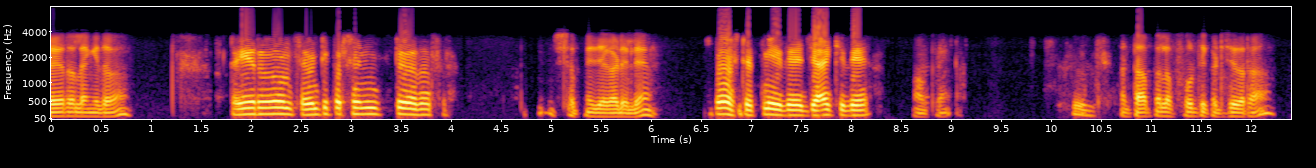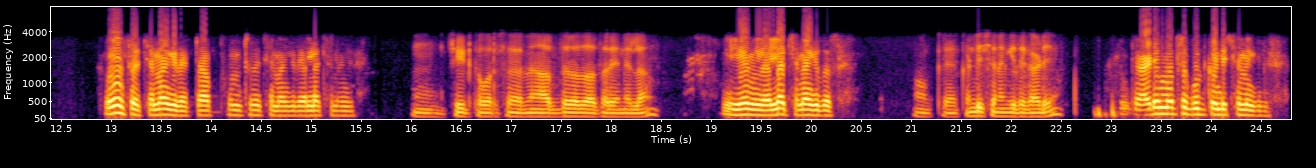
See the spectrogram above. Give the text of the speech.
ಟೈರ್ ಎಲ್ಲ ಹೆಂಗಿದಾವೆ? ಟೈರು ಒಂದು ಸೆವೆಂಟಿ ಪರ್ಸೆಂಟ್ ಅದಾವೆ ಸರ್ ಸ್ಟೆಪ್ನಿ ಇದೆಯಾ ಗಾಡೀಲಿ? ಹಾಂ ಸ್ಟೆಪ್ನಿ ಇದೆ ಜಾಕ್ ಇದೆ. ಓಕೆ. ಹ್ಞೂ ಟಾಪ್ ಎಲ್ಲ ಪೂರ್ತಿ ಕಟ್ಟಿಸಿದಾರಾ ಹ್ಞೂ ಸರ್ ಚೆನ್ನಾಗಿದೆ. ಟಾಪ್ ಉಂಟು ಚೆನ್ನಾಗಿದೆ ಎಲ್ಲ ಚೆನ್ನಾಗಿದೆ. ಹ್ಞೂ ಸೀಟ್ ಕವರ್ಸ್ ಅರ್ಧಿರೋದು ಆ ಥರ ಏನಿಲ್ಲ? ಏನು ಎಲ್ಲ ಚೆನ್ನಾಗಿದೆ ಸರ್. ಓಕೆ ಕಂಡೀಷನ್ ಹೆಂಗಿದೆ ಗಾಡಿ? ಗಾಡಿ ಮಾತ್ರ ಗುಡ್ ಕಂಡೀಷನ್ ಆಗಿದೆ ಸರ್.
